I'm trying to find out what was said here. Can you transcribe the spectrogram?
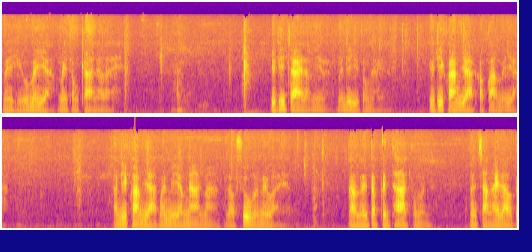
ไม่หิวไม่อยากไม่ต้องการอะไร อยู่ที่ใจเราเนี่แหละไม่ได้อยู่ตรงไหน อยู่ที่ความอยากกับความไม่อยากตอนนี้ความอยากมันมีอำนาจมาก เราสู้มันไม่ไหว เราเลยต้องเป็นทาสของมัน มันสั่งให้เราไป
